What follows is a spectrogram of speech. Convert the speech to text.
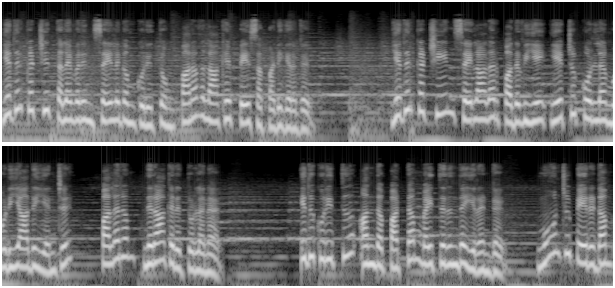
எதிர்க்கட்சி தலைவரின் செயலகம் குறித்தும் பரவலாக பேசப்படுகிறது. எதிர்க்கட்சியின் செயலாளர் பதவியை ஏற்றுக்கொள்ள முடியாது என்று பலரும் நிராகரித்துள்ளனர். இது குறித்து அந்த பட்டம் வைத்திருந்த இரண்டு மூன்று பேரிடம்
